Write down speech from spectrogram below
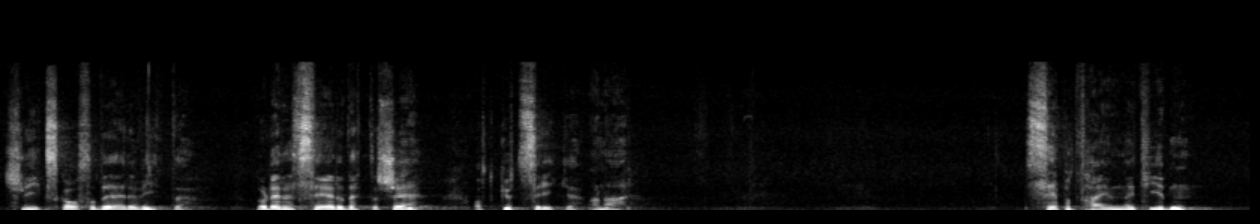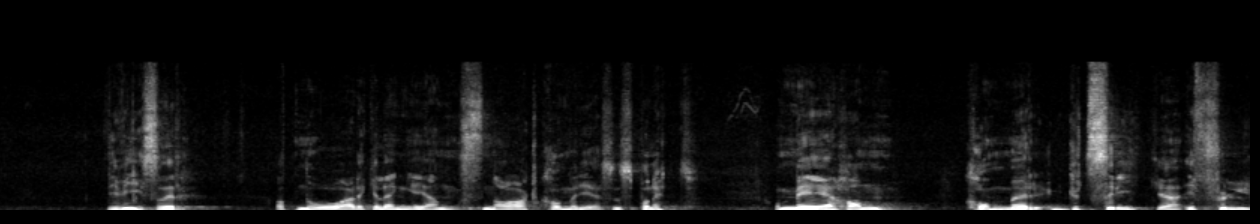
Slik skal også dere vite, når dere ser dette skje, at Guds rike er nær. Se på tegnene i tiden. De viser at nå er det ikke lenge igjen. Snart kommer Jesus på nytt. Og med ham kommer Guds rike i full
